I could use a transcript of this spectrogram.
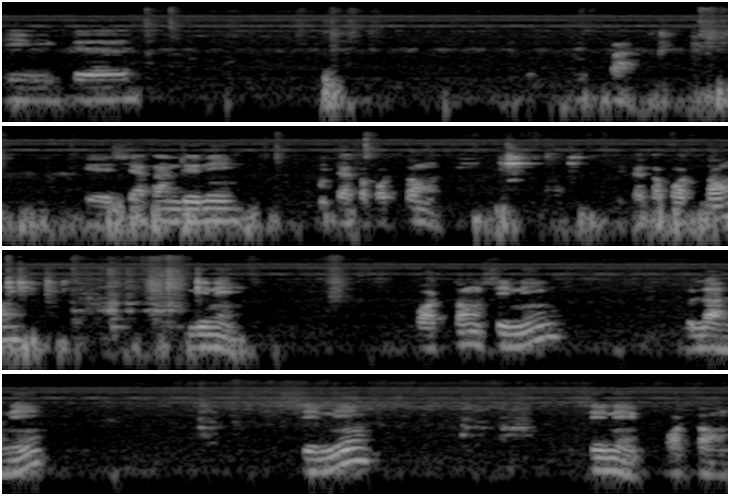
tiga empat. Ok siap tanda ni kita akan potong. Kita akan potong gini. Potong sini belah ni sini sini potong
